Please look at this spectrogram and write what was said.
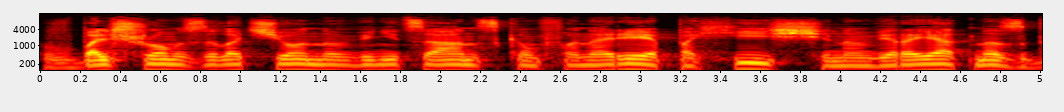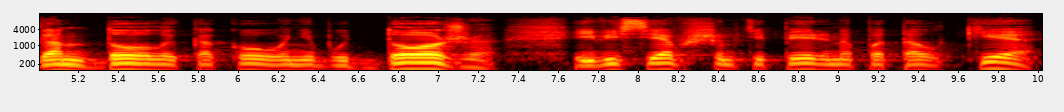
В большом золоченном венецианском фонаре, похищенном, вероятно, с гондолы какого-нибудь дожа и висевшем теперь на потолке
